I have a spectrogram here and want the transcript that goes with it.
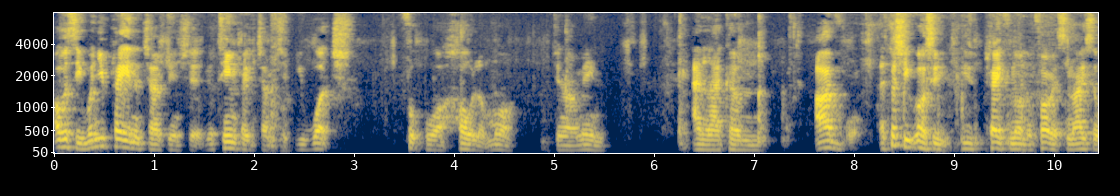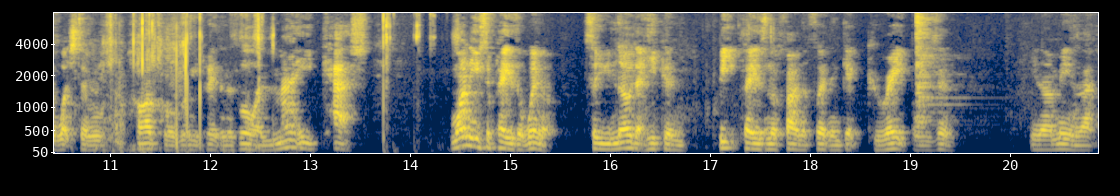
obviously when you play in the championship, your team plays the championship. You watch football a whole lot more. Do you know what I mean? And like um, I've especially obviously he's played for Nottingham Forest, and I used to watch them hardcore when he played them as well. And Matty Cash, one he used to play as a winger, so you know that he can beat players in the final third and get great balls in. You know what I mean? Like,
